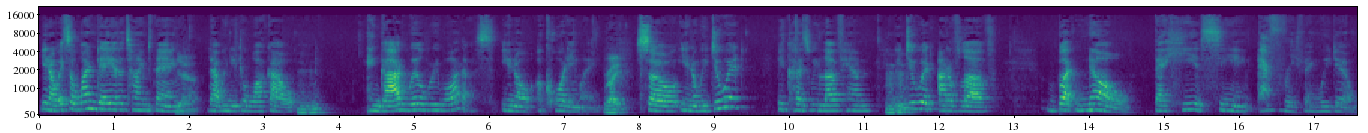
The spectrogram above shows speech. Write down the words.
you know, it's a one day at a time thing Yeah. that we need to walk out, hmm and God will reward us, you know, accordingly. Right. So, you know, we do it because we love him, we Mhm. do it out of love, but know that he is seeing everything we do.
